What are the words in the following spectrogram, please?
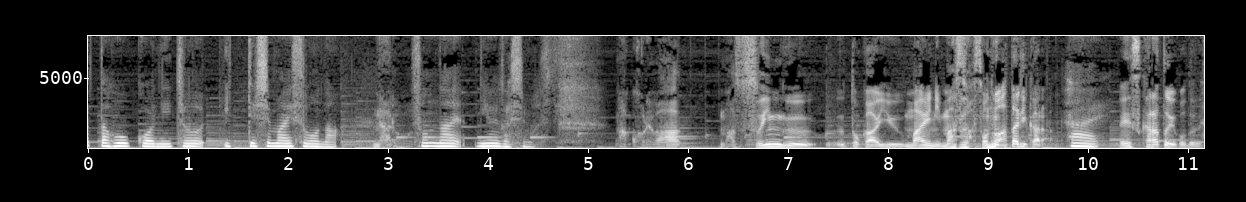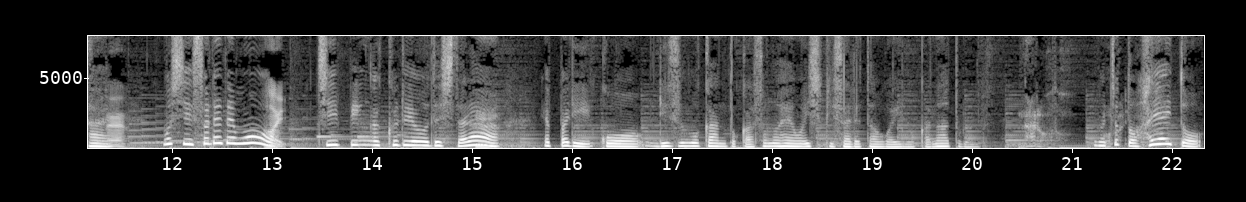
った方向にちょ行ってしまいそうななるほど。そんな匂いがします、まあ、これはまずスイングとかいう前にまずはその辺りから、はい、ベースからということですよね、はい、もしそれでも、はい、チーピンが来るようでしたら、うん、やっぱりこうリズム感とかその辺を意識された方がいいのかなと思います。なるほど。ちょっと早いと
